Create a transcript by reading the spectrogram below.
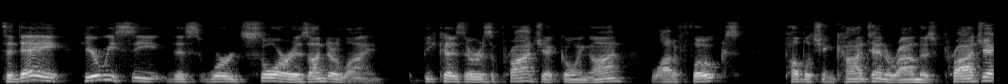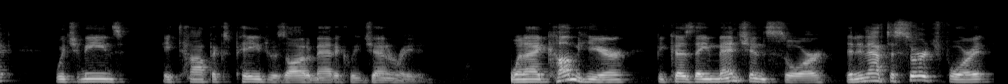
today, here we see this word SOAR is underlined because there is a project going on. A lot of folks publishing content around this project, which means a topics page was automatically generated. When I come here, because they mentioned SOAR. They didn't have to search for it.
